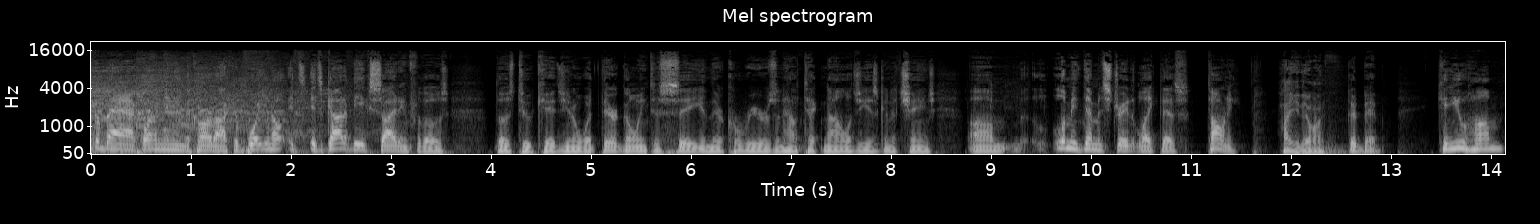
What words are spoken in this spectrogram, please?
Welcome back. Ron Ananian the car doctor. Boy, you know, it's it's got to be exciting for those those two kids, you know, what they're going to see in their careers and how technology is going to change. Um, let me demonstrate it like this. Tony. How you doing? Good, babe. Can you hum?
